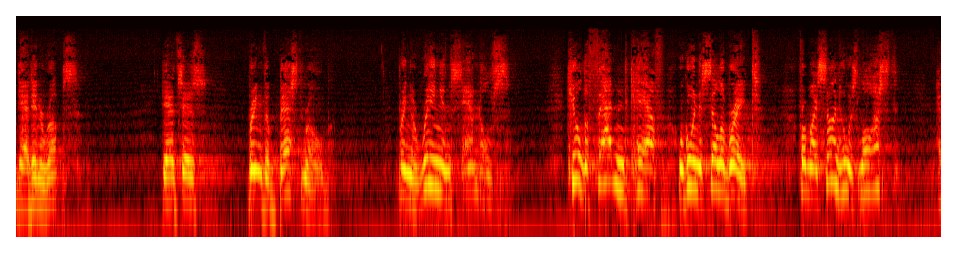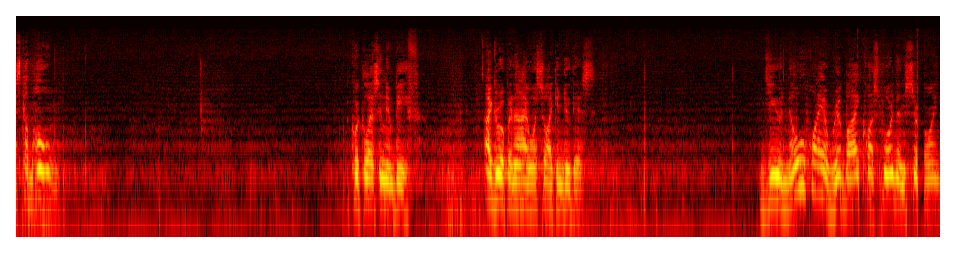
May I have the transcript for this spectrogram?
Dad interrupts. Dad says, Bring the best robe, bring a ring and sandals, kill the fattened calf. We're going to celebrate. For my son who was lost has come home. A quick lesson in beef. I grew up in Iowa, so I can do this. Do you know why a ribeye costs more than a sirloin?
